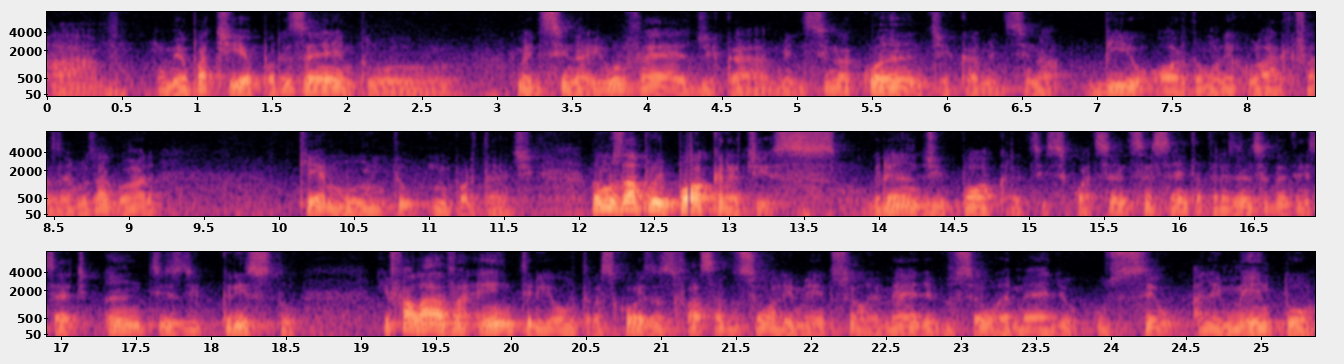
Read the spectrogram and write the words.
a homeopatia, por exemplo, a medicina ayurvédica, a medicina quântica, a medicina bio-ortomolecular que fazemos agora que é muito importante. Vamos lá para o Hipócrates, grande Hipócrates, 460 377 antes de Cristo, que falava, entre outras coisas, faça do seu alimento o seu remédio, do seu remédio o seu alimento.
